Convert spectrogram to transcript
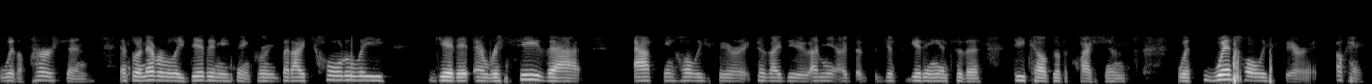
with a person. And so it never really did anything for me. But I totally get it and receive that asking Holy Spirit because I do. I mean, I, just getting into the details of the questions with with Holy Spirit. Okay,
